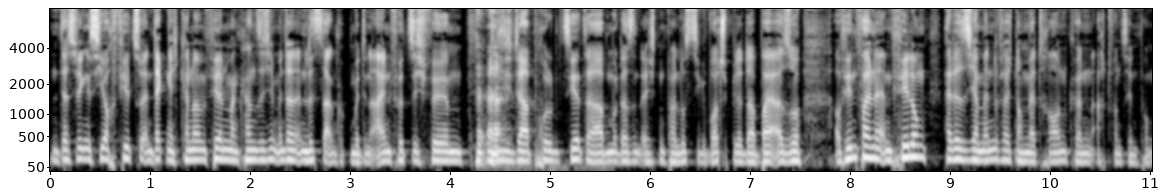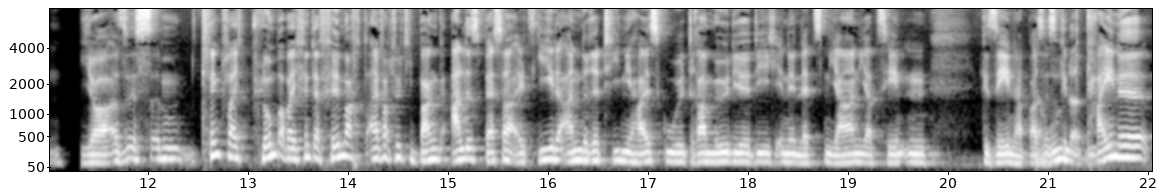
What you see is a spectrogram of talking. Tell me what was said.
Und deswegen ist hier auch viel zu entdecken. Ich kann nur empfehlen, man kann sich im Internet eine Liste angucken mit den 41 Filmen, die die da produziert haben und da sind echt ein paar lustige Wortspiele dabei. Also auf jeden Fall eine Empfehlung, hätte sich am Ende vielleicht noch mehr trauen können. 8 von 10 Punkten. Ja, also es ähm, klingt vielleicht plump, aber ich finde, der Film macht einfach durch die Bank alles besser als jede andere Teenie Teenie Highschool Dramödie, die ich in den letzten Jahren, Jahrzehnten gesehen habe. Also es gibt keine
